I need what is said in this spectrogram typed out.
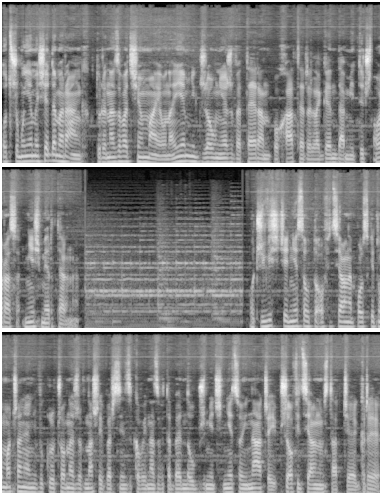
Otrzymujemy 7 rang, które nazywać się mają najemnik, żołnierz, weteran, bohater, legenda, mityczny oraz nieśmiertelny. Oczywiście nie są to oficjalne polskie tłumaczenia, nie wykluczone, że w naszej wersji językowej nazwy te będą brzmieć nieco inaczej przy oficjalnym starcie gry.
